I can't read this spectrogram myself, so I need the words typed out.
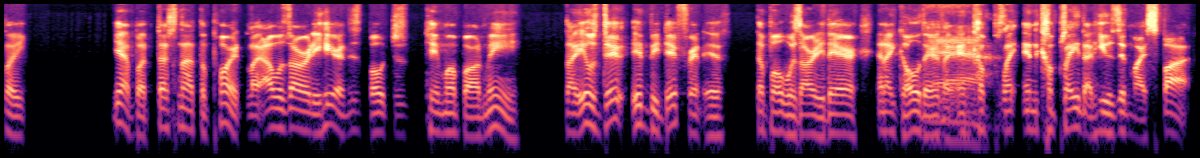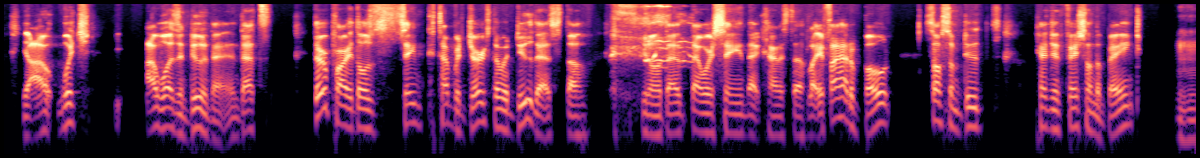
Like, yeah, but that's not the point. Like, I was already here and this boat just came up on me. Like it was, di- it'd be different if the boat was already there and I go there yeah. like and complain and complain that he was in my spot. Yeah, I, which I wasn't doing that, and that's there were probably those same type of jerks that would do that stuff. you know, that that were saying that kind of stuff. Like if I had a boat, saw some dudes catching fish on the bank, mm-hmm.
